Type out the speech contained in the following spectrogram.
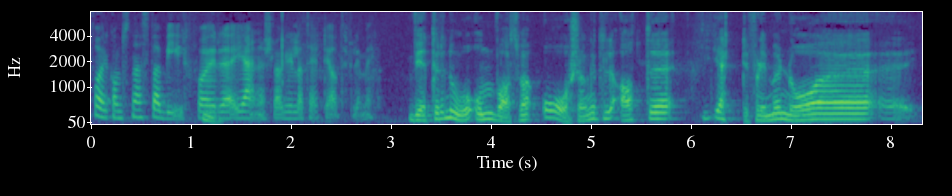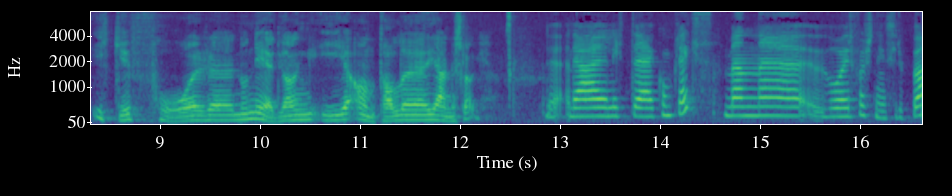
forekomsten er stabil for mm. hjerneslag relatert til atrieflimmer. Vet dere noe om hva som er årsaken til at hjerteflimmer nå ikke får noen nedgang i antallet hjerneslag? Det er litt eh, kompleks, men eh, vår forskningsgruppe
